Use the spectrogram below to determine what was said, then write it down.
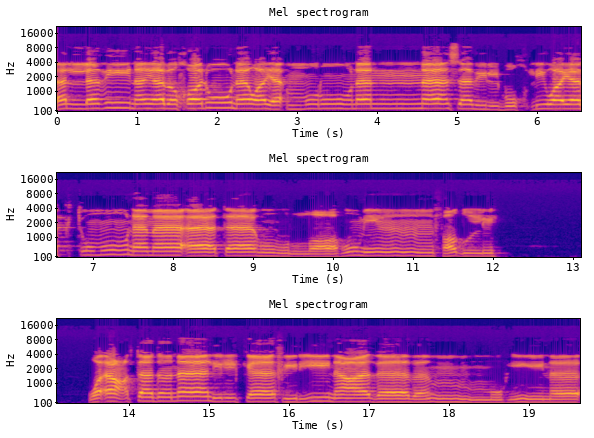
الَّذِينَ يَبْخَلُونَ وَيَأْمُرُونَ النَّاسَ بِالْبُخْلِ وَيَكْتُمُونَ مَا آتَاهُمُ اللَّهُ مِن فَضْلِهِ ۗ وَأَعْتَدْنَا لِلْكَافِرِينَ عَذَابًا مُّهِينًا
